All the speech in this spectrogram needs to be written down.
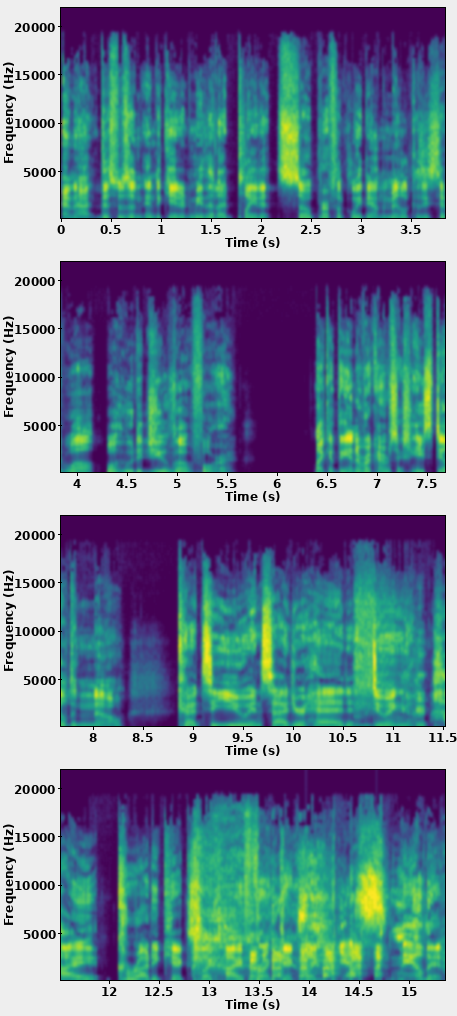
and I, this was an indicator to me that I'd played it so perfectly down the middle because he said, "Well, well, who did you vote for?" Like at the end of our conversation, he still didn't know. cut to you inside your head doing high karate kicks, like high front kicks, like yes, nailed it.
